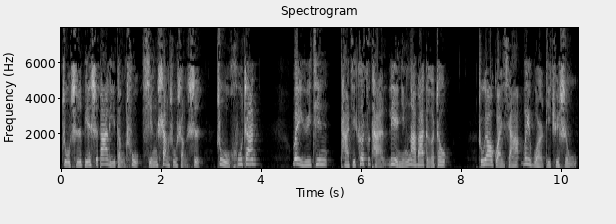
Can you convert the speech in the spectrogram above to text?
主持别什巴里等处行尚书省事，驻呼詹，位于今塔吉克斯坦列宁纳巴德州，主要管辖维吾尔地区事务；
